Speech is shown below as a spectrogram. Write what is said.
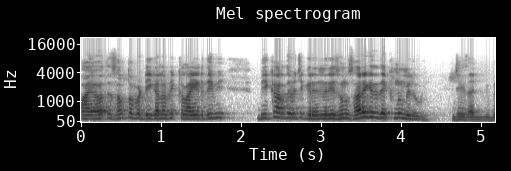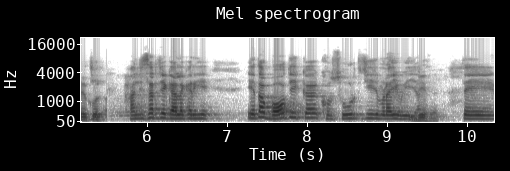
ਪਾਇਆ ਹੋਇਆ ਤੇ ਸਭ ਤੋਂ ਵੱਡੀ ਗੱਲ ਆ ਵੀ ਕਲਾਇੰਟ ਦੀ ਵੀ ਵੀ ਘਰ ਦੇ ਵਿੱਚ ਗ੍ਰੀਨਰੀ ਤੁਹਾਨੂੰ ਸਾਰੇ ਕਿਤੇ ਦੇਖਣ ਨੂੰ ਮਿਲੂਗੀ। ਜੀ ਸਰ ਜੀ, ਬਿਲਕੁਲ। ਹਾਂਜੀ ਸਰ ਜੇ ਗੱਲ ਕਰੀਏ ਇਹ ਤਾਂ ਬਹੁਤ ਹੀ ਇੱਕ ਖੂਬਸੂਰਤ ਚੀਜ਼ ਬਣਾਈ ਹੋਈ ਆ। ਜੀ ਸਰ। ਤੇ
